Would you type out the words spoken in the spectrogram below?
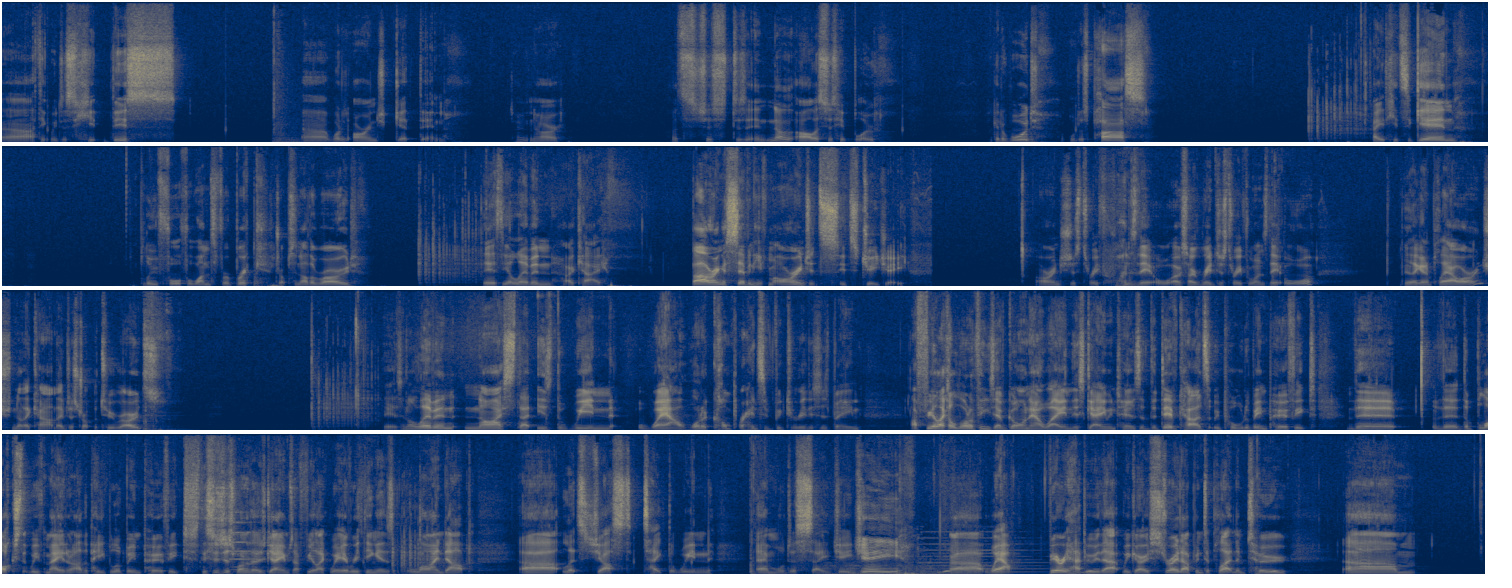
Uh, I think we just hit this. Uh, what did orange get then? I don't know. Let's just... Does it, no, oh, let's just hit blue. We Get a wood. We'll just pass. Eight hits again. Blue four for ones for a brick. Drops another road. There's the 11. Okay. Barring a 7 here from orange, it's it's GG. Orange just three for ones there, or oh, sorry, red just three for ones there, or are they going to plough orange? No, they can't. They've just dropped the two roads. There's an 11. Nice. That is the win. Wow, what a comprehensive victory this has been. I feel like a lot of things have gone our way in this game in terms of the dev cards that we pulled have been perfect. The the the blocks that we've made on other people have been perfect. This is just one of those games I feel like where everything is lined up. Uh, let's just take the win and we'll just say GG. Uh, wow, very happy with that. We go straight up into Platinum 2. Um,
